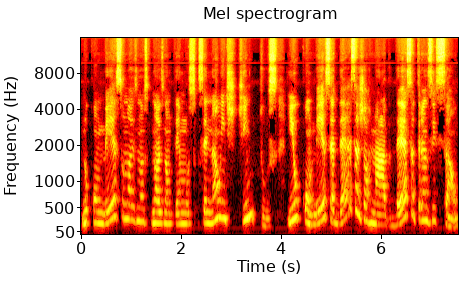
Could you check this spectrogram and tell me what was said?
no começo nós, nós, nós não temos senão instintos, e o começo é dessa jornada, dessa transição.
